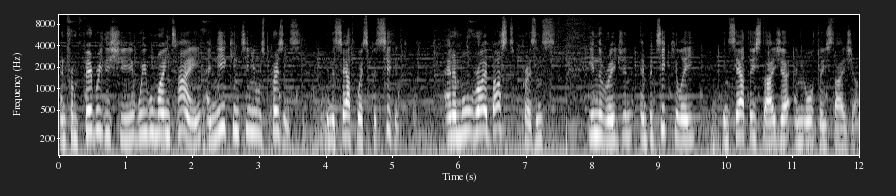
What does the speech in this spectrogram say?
And from February this year, we will maintain a near continuous presence in the Southwest Pacific and a more robust presence in the region and particularly in Southeast Asia and Northeast Asia.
